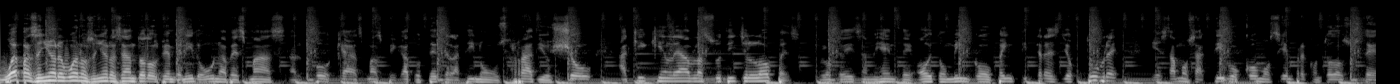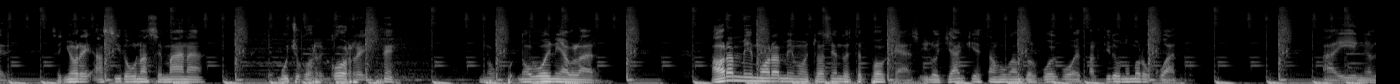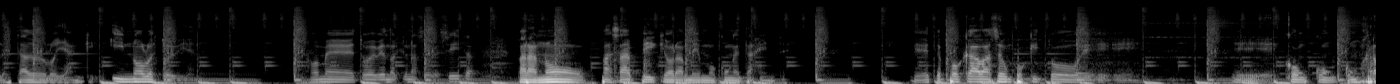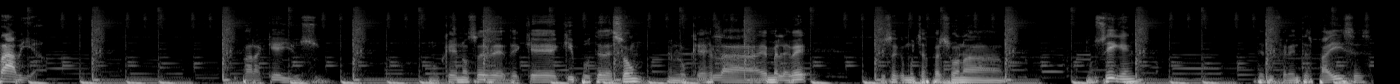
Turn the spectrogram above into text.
Huepa, señores, bueno, señores, sean todos bienvenidos una vez más al podcast más pegado desde Latinos Radio Show. Aquí quien le habla su DJ López. Lo que dice mi gente, hoy domingo 23 de octubre y estamos activos como siempre con todos ustedes. Señores, ha sido una semana de mucho corre-corre. No, no voy ni a hablar. Ahora mismo, ahora mismo estoy haciendo este podcast y los Yankees están jugando el juego, el partido número 4, ahí en el estadio de los Yankees. Y no lo estoy viendo. Me estoy bebiendo aquí una cervecita para no pasar pique ahora mismo con esta gente. Este podcast va a ser un poquito eh, eh, eh, con, con, con rabia para aquellos aunque no sé de, de, qué equipo ustedes son en lo que es la MLB. Yo sé que muchas personas nos siguen de diferentes países,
